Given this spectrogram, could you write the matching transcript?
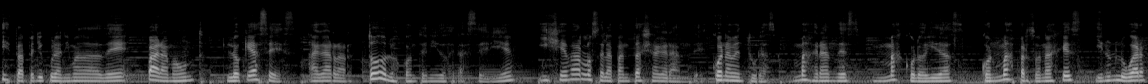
esta película animada de Paramount lo que hace es agarrar todos los contenidos de la serie y llevarlos a la pantalla grande, con aventuras más grandes, más coloridas, con más personajes y en un lugar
